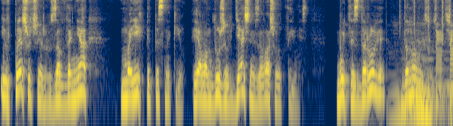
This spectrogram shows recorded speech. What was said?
І в першу чергу завдання моїх підписників. Я вам дуже вдячний за вашу активність. Будьте здорові, до нових зустрічей!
